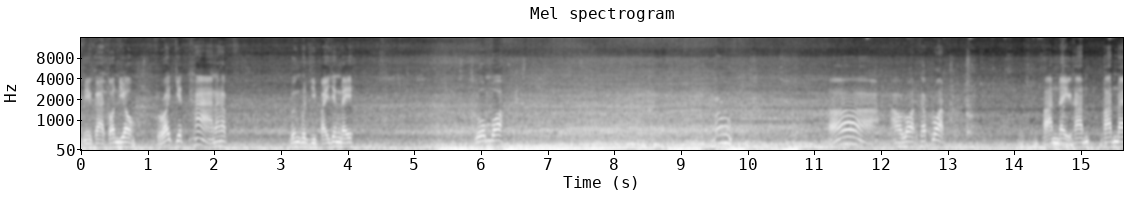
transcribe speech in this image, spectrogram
เมกาตอนเดียวร้อยเจ็ดห้านะครับ เบิ้งเพิ่นสิไปจังใดรวมบ่เอา อ่าเอารอดครับรอดผ่านได้ผ่านผ่านได้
